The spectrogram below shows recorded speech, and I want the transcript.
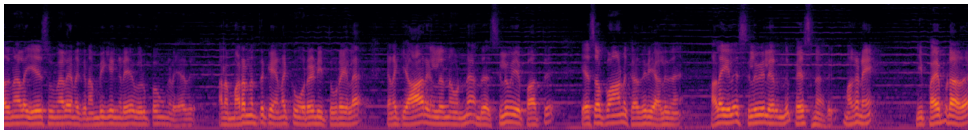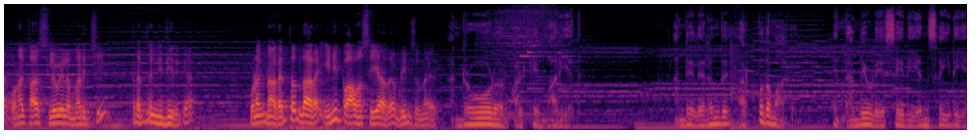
அதனால இயேசு மேலே எனக்கு நம்பிக்கையும் கிடையாது விருப்பமும் கிடையாது. ஆனால் மரணத்துக்கு எனக்கும் ஒரேடி துறையில் எனக்கு யாரும் இல்லைன்னு ஒன்று அந்த சிலுவையை பார்த்து ஏசப்பான்னு கதறி அழுதேன். அலையில் சிலுவையிலேருந்து பேசினார். மகனே நீ பயப்படாத உனக்காக சிலுவையில் மறித்து ரத்தம் நிதி இருக்க உனக்கு நான் ரத்தம் தாரேன் இனி பாவம் செய்யாத அப்படின்னு சொன்னார். அன்றோடு ஒரு வாழ்க்கை மாறியது. அன்றிலிருந்து அற்புதமாக என் தந்தையுடைய செய்தி என் செய்தியை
